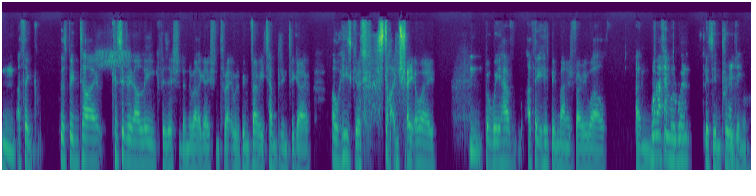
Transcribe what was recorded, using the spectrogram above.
Hmm. I think there's been time, considering our league position and the relegation threat, it would have been very tempting to go, oh, he's good, start him straight away. Mm. But we have, I think he's been managed very well. And well, I think we're, we're is improving.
